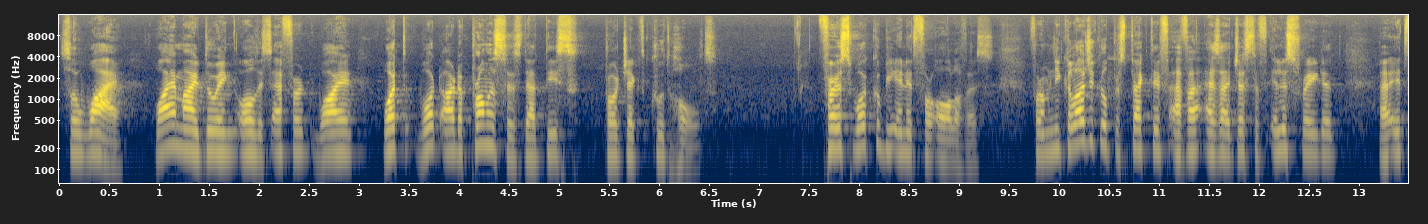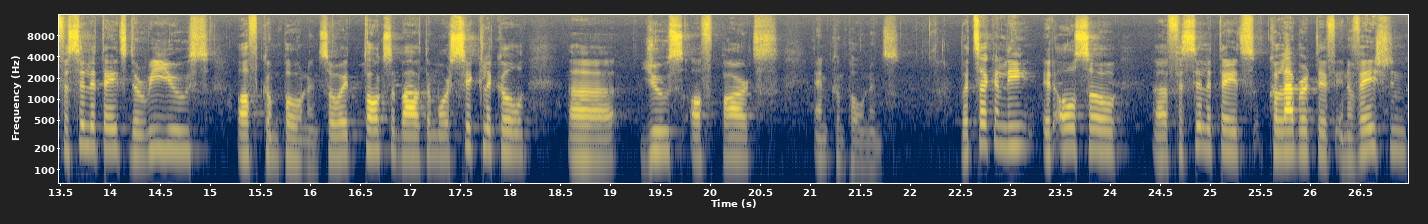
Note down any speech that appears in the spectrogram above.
So why? Why am I doing all this effort? Why, what, what are the promises that this project could hold? First, what could be in it for all of us? From an ecological perspective, as I just have illustrated, uh, it facilitates the reuse of components. So it talks about the more cyclical uh, use of parts and components. But secondly, it also uh, facilitates collaborative innovation,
